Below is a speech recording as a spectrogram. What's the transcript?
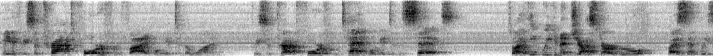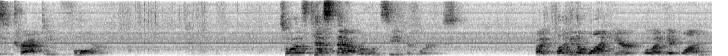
I mean, if we subtract 4 from 5, we'll get to the 1. If we subtract 4 from 10, we'll get to the 6. So I think we can adjust our rule by simply subtracting 4. So let's test that rule and see if it works. If I plug in a 1 here, will I get 1?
